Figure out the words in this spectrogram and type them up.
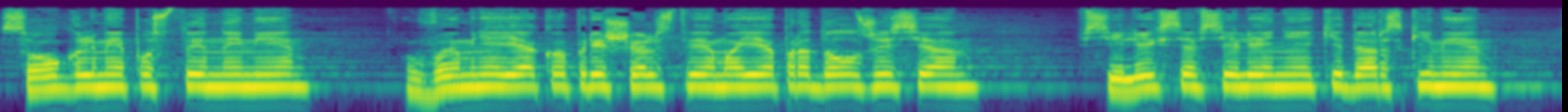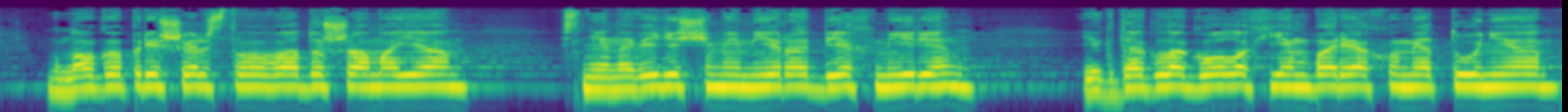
с углями пустынными, вы мне, яко пришельствие мое, продолжися, вселихся вселение кидарскими, много пришельствова душа моя, с ненавидящими мира бег мирен, и гда глаголах ембарях умятуния,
